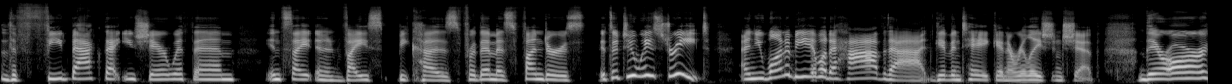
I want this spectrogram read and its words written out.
the feedback that you share with them, insight and advice because for them as funders, it's a two way street. And you want to be able to have that give and take in a relationship. There are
